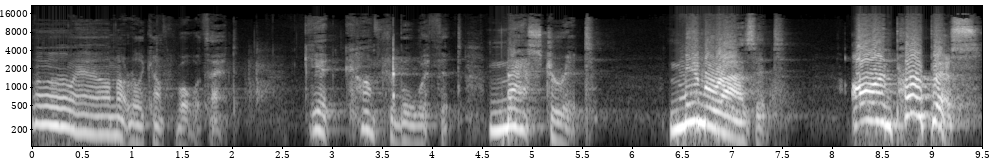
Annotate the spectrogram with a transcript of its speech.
Oh, well, I'm not really comfortable with that. Get comfortable with it. Master it. Memorize it. On purpose.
